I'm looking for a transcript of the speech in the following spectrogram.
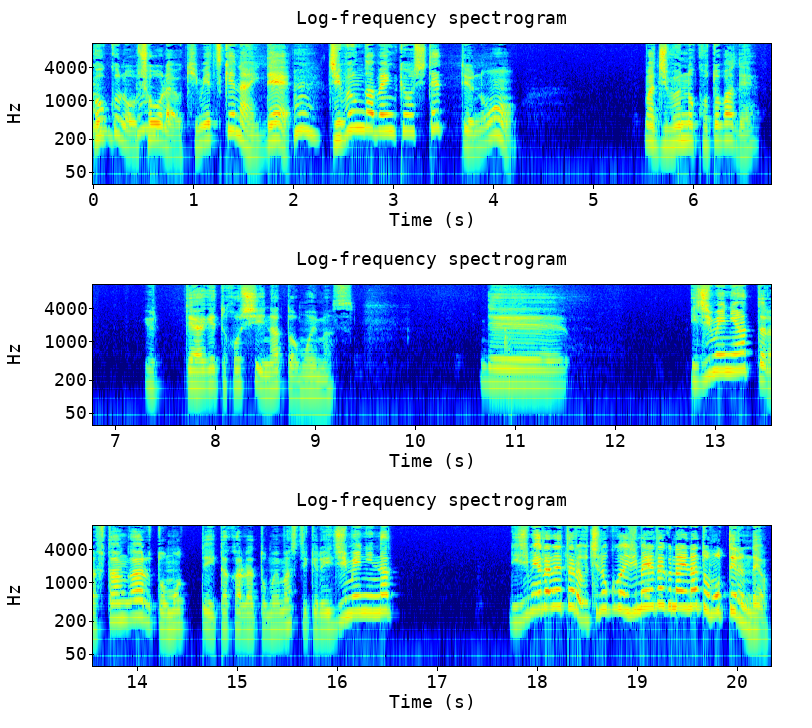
僕の将来を決めつけないで、うん自分が勉強してっていうのを、まあ自分の言葉で言ってあげてほしいなと思います。で、いじめにあったら負担があると思っていたからだと思いますけど、いじめにな、いじめられたらうちの子がいじめられたくないなと思ってるんだよ。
